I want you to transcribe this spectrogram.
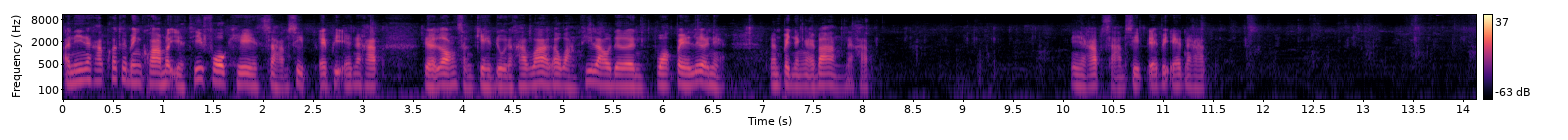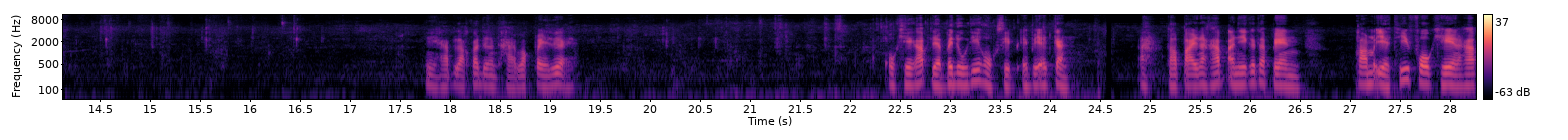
อันนี้นะครับก็จะเป็นความละเอียดที่ 4K 30 fps นะครับ เดี๋ยวลองสังเกตดูนะครับว่าระหว่างที่เราเดิน walk ไปเรื่อยเนี่ย มันเป็นยังไงบ้างนะครับ นี่นะครับ 30 fps นะครับนี่ครับเราก็เดินถ่าย walk ไปเรื่อย โอเคครับ เดี๋ยวไปดูที่ 60 fps กัน อะ ต่อไปนะครับ อันนี้ก็จะเป็น ความละเอียดที่ 4K นะครับ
